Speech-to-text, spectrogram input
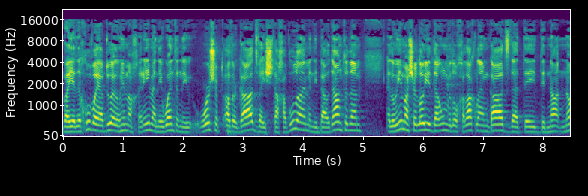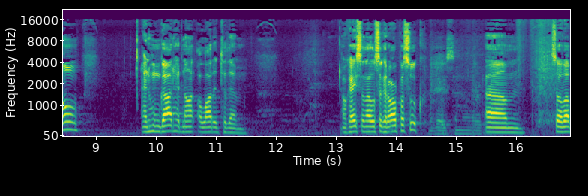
And they went and they worshipped other gods, and they bowed down to them. Gods that they did not know and whom God had not allotted to them. Okay, so now let's look at our pasuk. Um, so the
